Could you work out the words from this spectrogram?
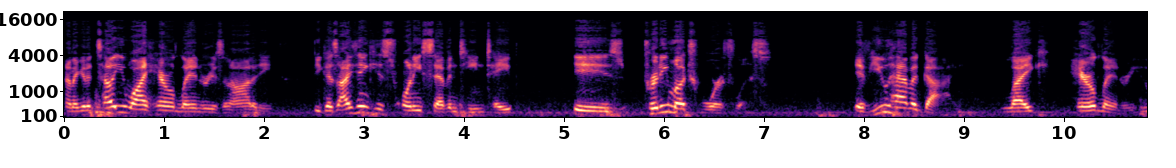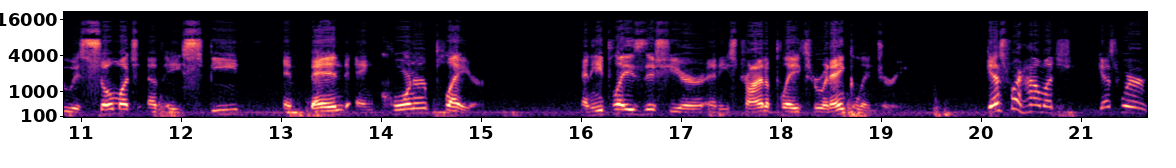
And I'm going to tell you why Harold Landry is an oddity, because I think his 2017 tape is pretty much worthless. If you have a guy like Harold Landry, who is so much of a speed and bend and corner player, and he plays this year and he's trying to play through an ankle injury, guess where how much guess where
